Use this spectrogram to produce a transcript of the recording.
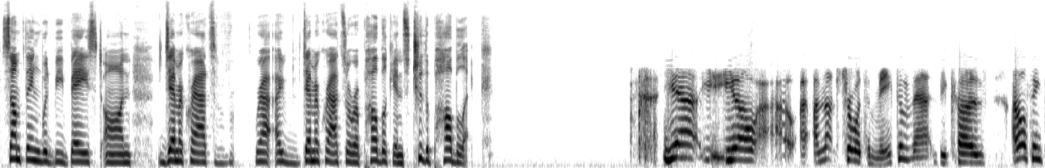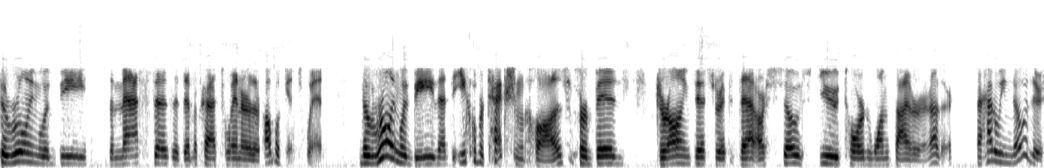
something would be based on Democrats uh, Democrats or Republicans to the public. Yeah, you know, I'm not sure what to make of that because I don't think the ruling would be the math says the Democrats win or the Republicans win the ruling would be that the Equal Protection Clause forbids drawing districts that are so skewed toward one side or another. Now, how do we know they're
